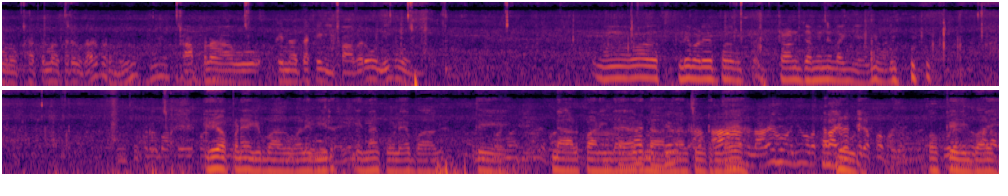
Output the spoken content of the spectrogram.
ਹੁਣ ਖਤਮ ਅਸਰ ਹੋਗਾ ਪਰ ਨਹੀਂ। ਆਪਣਾ ਉਹ ਕਿੰਨਾ ਤੱਕ ਹੈਗੀ ਪਾਵਰ ਉਹ ਨਹੀਂ ਹੋਣੀ ਹੈ ਇਹ ਆਪਣੇ ਹੈਗੇ ਬਾਗ ਵਾਲੇ ਵੀਰ ਇਹਨਾਂ ਕੋਲ ਆ ਬਾਗ ਤੇ ਨਾਲ ਪਾਣੀ ਲਾਇਆ ਤੇ ਨਾਲ ਨਾਲ ਤੋੜ ਦਿੰਦੇ ਆ ਓਕੇ ਜੀ ਬਾਏ।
